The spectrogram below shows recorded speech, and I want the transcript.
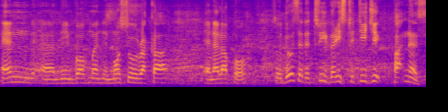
and uh, the involvement in Mosul, Raqqa, and Aleppo. So those are the three very strategic partners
